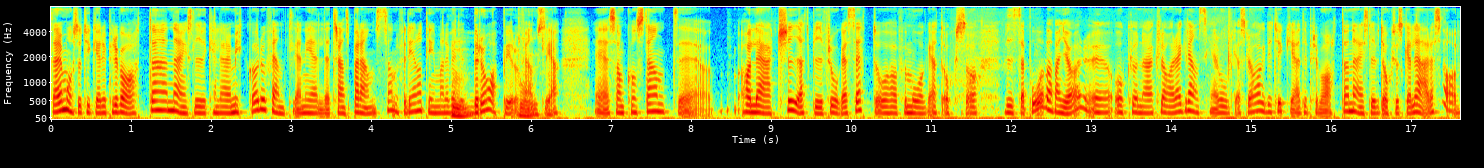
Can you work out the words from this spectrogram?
Däremot så tycker jag det privata näringslivet kan lära mycket av det offentliga när det gäller transparensen. För det är någonting man är väldigt mm. bra på i det offentliga. Eh, som konstant eh, har lärt sig att bli ifrågasatt och har förmåga att också visa på vad man gör eh, och kunna klara granskningar av olika slag. Det tycker jag att det privata näringslivet också ska lära sig av.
